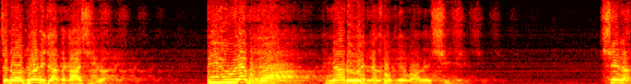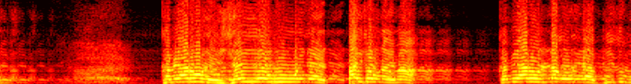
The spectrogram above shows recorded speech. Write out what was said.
ကျွန်တော်ပြောနေကြစကားရှိပါတယ်ပြည်သူရဲ့ဘဝခင်ဗျားတို့ရဲ့လက်ခုပ်ထဲမှာပဲရှိတယ်ရှင်းလားခင်ဗျားတို့တွေရဲရဲဝင်းဝင်းနဲ့တိုက်ထုတ်နိုင်မှခင်ဗျားတို့လက်ကုပ်တွေကပြည်သူဘ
